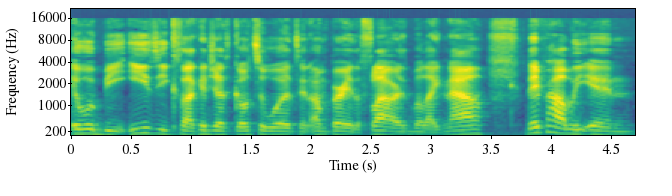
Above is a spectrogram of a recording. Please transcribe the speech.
it would be easy because I could just go to woods and unbury the flowers. But like now, they probably in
